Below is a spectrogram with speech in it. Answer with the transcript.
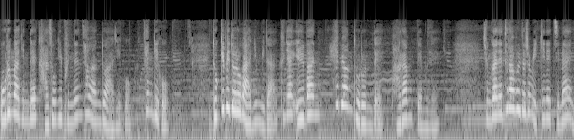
오르막인데 가속이 붙는 상황도 아니고 생기고 도깨비 도로가 아닙니다. 그냥 일반 해변 도로인데 바람 때문에 중간에 트러블도 좀 있긴 했지만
